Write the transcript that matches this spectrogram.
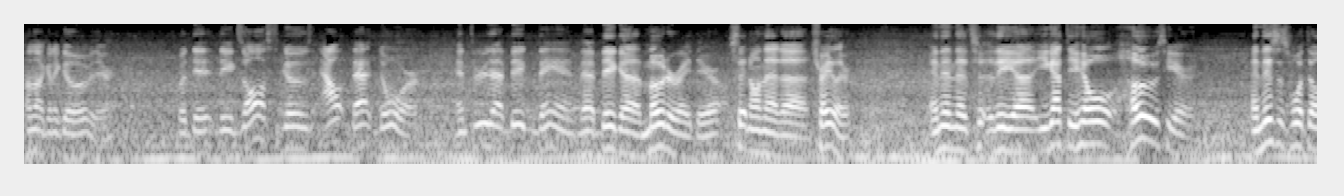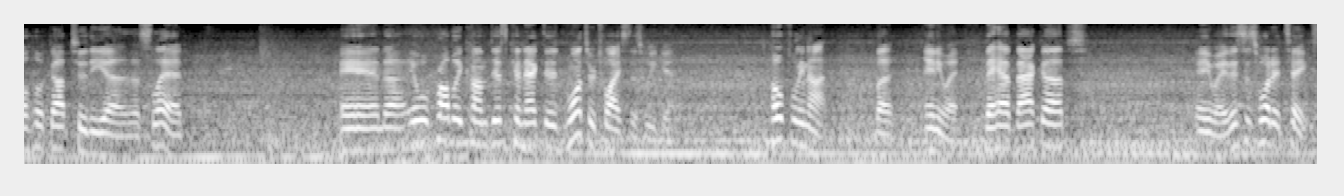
I'm not going to go over there. But the, the exhaust goes out that door and through that big van, that big uh, motor right there, sitting on that uh, trailer. And then the, the uh, you got the whole hose here. And this is what they'll hook up to the, uh, the sled. And uh, it will probably come disconnected once or twice this weekend. Hopefully not. But anyway, they have backups. Anyway, this is what it takes.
